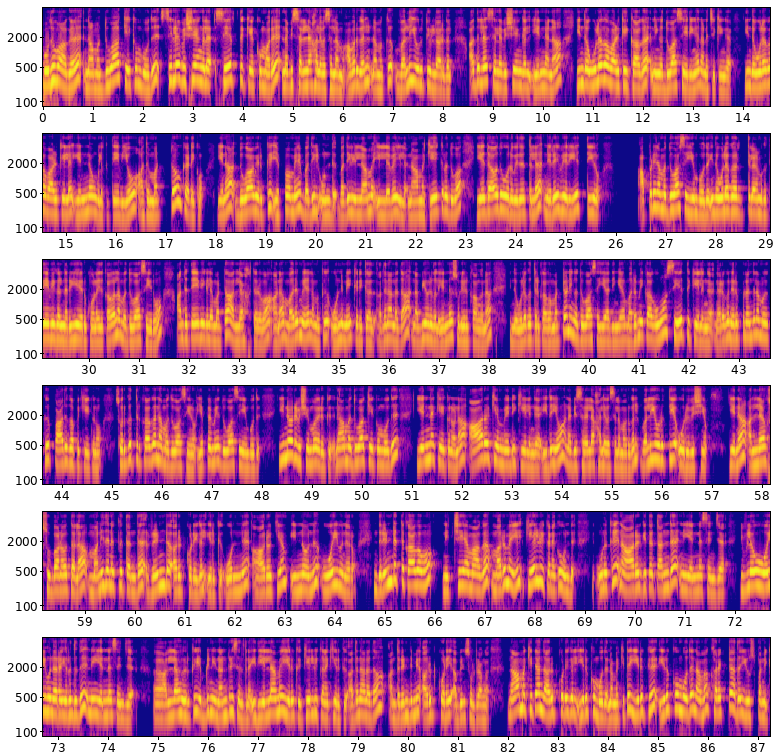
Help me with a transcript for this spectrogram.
பொதுவாக நாம் துவா கேட்கும்போது சில விஷயங்களை சேர்த்து கேட்குமாறு நபி சல்லாஹ் அலுவலம் அவர்கள் நமக்கு வலியுறுத்தியுள்ளார்கள். அதில் சில விஷயங்கள் என்னன்னா இந்த உலக வாழ்க்கைக்காக நீங்கள் துவா செய்கிறீங்க நினச்சிக்கிங்க. இந்த உலக வாழ்க்கையில் என்ன உங்களுக்கு தேவையோ அது மட்டும் கிடைக்கும். ஏன்னா துவாவிற்கு எப்போவுமே பதில் உண்டு. பதில் இல்லாமல் இல்லவே இல்லை. நாம் கேட்குற துவா ஏதாவது ஒரு விதத்தில் நிறைவேறியே தீரும். அப்படி நம்ம துவா செய்யும்போது இந்த உலகத்தில் நமக்கு தேவைகள் நிறைய இருக்கும்ல இதுக்காக நம்ம துவா செய்கிறோம் அந்த தேவைகளை மட்டும் அல்லாஹ் தருவான். ஆனால் மறுமையில் நமக்கு ஒன்றுமே கிடைக்காது. அதனால தான் நபி அவர்கள் என்ன சொல்லியிருக்காங்கன்னா இந்த உலகத்திற்காக மட்டும் நீங்கள் துவா செய்யாதீங்க. மறுமைக்காகவும் சேர்த்து கேளுங்க. நரக நெருப்புலேருந்து நமக்கு பாதுகாப்பு கேட்கணும். சொர்க்கத்திற்காக நம்ம துவா செய்யணும். எப்பவுமே துவா செய்யும்போது. இன்னொரு விஷயமும் இருக்குது நாம் துவா கேட்கும்போது என்ன கேட்கணும்னா ஆரோக்கியம் வேண்டி கேளுங்க. இதையும் நபி சல்லாஹ் அலைஹி அவர்கள் வலியுறுத்திய ஒரு விஷயம். ஏன்னா அல்லாஹ் சுபானோ தலா மனிதனுக்கு தந்த ரெண்டு அருட்கொடைகள் இருக்குது ஒன்று ஆரோக்கியம் இன்னொன்று ஓய்வு நேரம். இந்த ரெண்டுத்துக்காகவும் நிச்சயமாக மறுமையில் கேள்வி கணக்கு உண்டு. உனக்கு நான் ஆரோக்கியத்தை தந்த நீ என்ன செஞ்ச? இவ்வளோ ஓய்வு நேரம் இருந்தது நீ என்ன செஞ்ச? அல்லாஹிற்கு எப்படி நீ நன்றி செலுத்தின? இது எல்லாமே இருக்குது கேள்வி கணக்கு இருக்குது அதனால தான் அந்த ரெண்டுமே அருட்கொடை அப்படின்னு சொல்கிறாங்க நாம கிட்ட அந்த அருட்கொடைகள் இருக்கும்போது நம்ம கிட்ட இருக்கு. இருக்கும்போது நாம கரெக்டாக அதை யூஸ் பண்ணிக்கணும்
